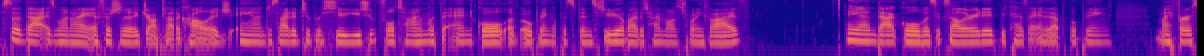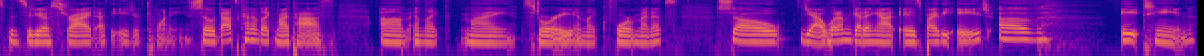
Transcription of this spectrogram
So that is when I officially like dropped out of college and decided to pursue YouTube full time with the end goal of opening up a spin studio by the time I was 25. And that goal was accelerated because I ended up opening my first spin studio stride at the age of 20. So that's kind of like my path um, and like my story in like four minutes. So, yeah, what I'm getting at is by the age of 18,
